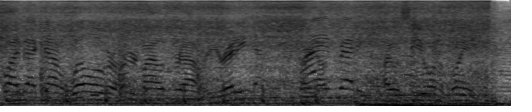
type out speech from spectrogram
fly back down well over 100 miles per hour. You ready? All right, I'm ready. I will see you on the plane.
